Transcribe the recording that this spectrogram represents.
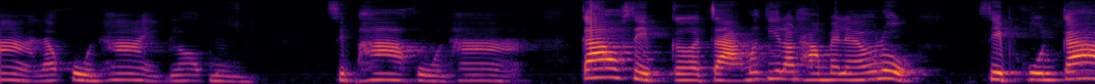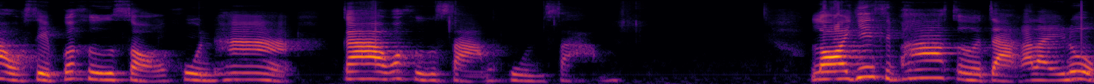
5 แล้วคูณ 5 อีกรอบหนึ่ง 15 คูณ 5 90 เกิดจากเมื่อกี้เราทำไปแล้วลูก 10 คูณ 9 10 ก็คือ 2 คูณ 5 9 ก็คือ 3 คูณ 3 125 เกิดจากอะไรลูก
